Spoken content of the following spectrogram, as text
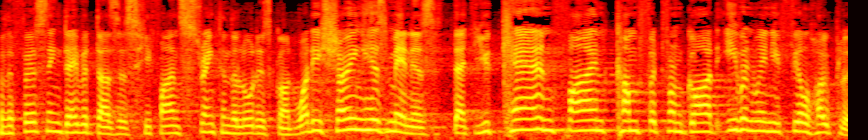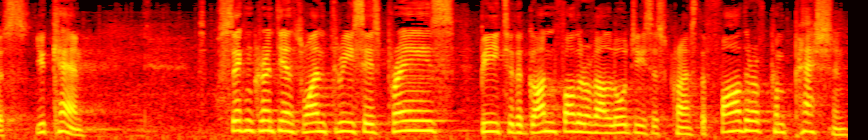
But the first thing David does is he finds strength in the Lord his God. What he's showing his men is that you can find comfort from God even when you feel hopeless. You can. 2 Corinthians 1 3 says, Praise be to the God and Father of our Lord Jesus Christ, the Father of compassion,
